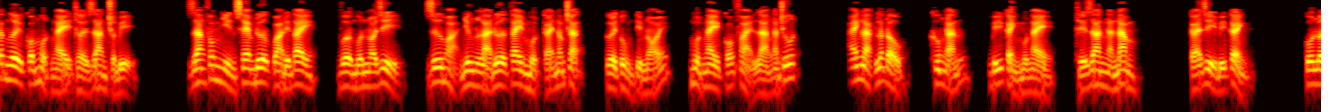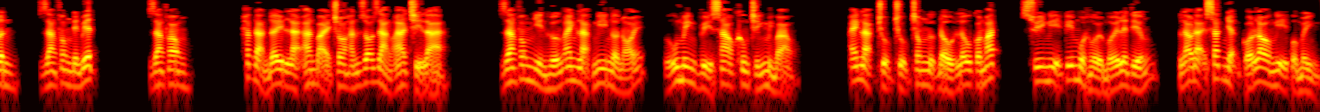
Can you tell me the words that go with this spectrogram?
các ngươi có một ngày thời gian chuẩn bị. Giang phong nhìn xem đưa qua đến tay, vừa muốn nói gì, dư hỏa nhưng là đưa tay một cái nắm chặt, cười tủm tìm nói, một ngày có phải là ngắn chút? Anh lạc lắc đầu, không ngắn, bí cảnh một ngày, thế gian ngàn năm. Cái gì bí cảnh? Cô luân, giang phong nên biết giang phong. Hắc đản đây là an bài cho hắn rõ ràng a chỉ là. Giang phong nhìn hướng anh lạc nghi ngờ nói, u minh vì sao không chính mình bảo? Anh lạc chụp chụp trong ngực đầu lâu con mắt, suy nghĩ kỹ một hồi mới lên tiếng, lão đại xác nhận có lo nghĩ của mình,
